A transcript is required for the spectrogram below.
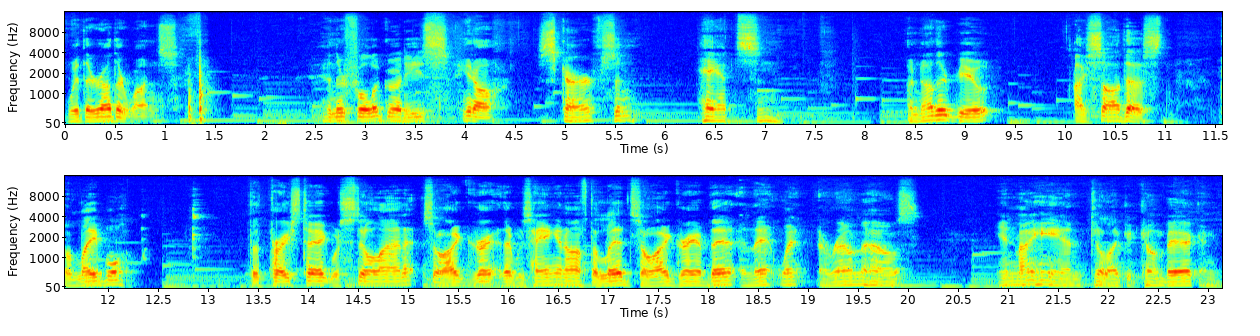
with their other ones. And they're full of goodies, you know, scarves and hats and another beaut. I saw this, the label the price tag was still on it, so I grabbed, that was hanging off the lid, so I grabbed that and that went around the house in my hand till I could come back and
